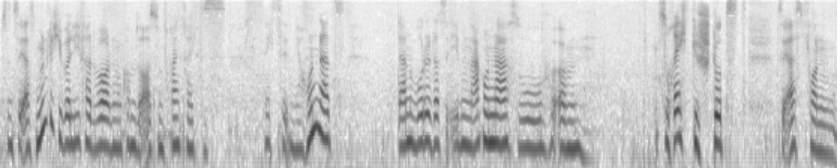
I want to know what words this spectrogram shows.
sind zuerst mündlich überliefert worden, kommen so aus dem Frankreich des 16. Jahrhunderts. Dann wurde das eben nach und nach so ähm, zurechtgestutzt. Zuerst von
